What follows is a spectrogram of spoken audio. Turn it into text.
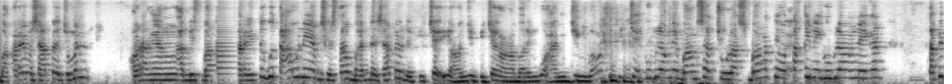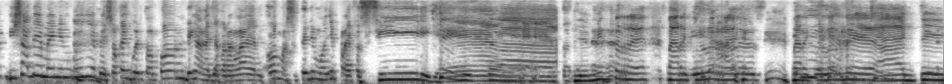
bakarnya sama siapa ya, cuman orang yang abis bakar itu gue tahu nih abis kasih tahu banda siapa ya udah pice. Ya anjing pice nggak ngabarin gue anjing banget nih pice. Gue bilang nih bangsa culas banget nih otak ini gue bilang nih kan. Tapi bisa deh mainin gue nya besoknya gue telepon dia nggak ngajak orang lain. Oh maksudnya dia maunya privacy gitu. Ya pinter ya narik ular ya. narik Iya, ularnya ya, anjing.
